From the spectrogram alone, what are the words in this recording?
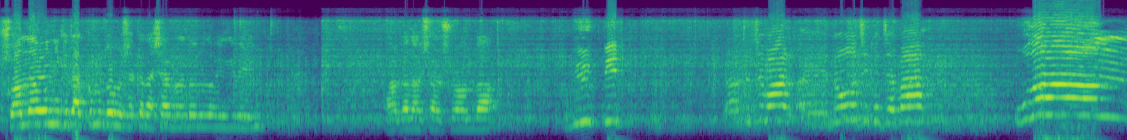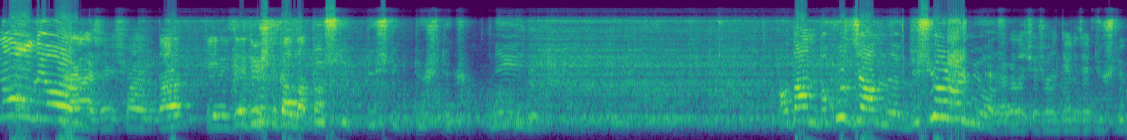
Şu anda 12 dakikamız olmuş arkadaşlar. Ben onunla bilgi vereyim. Arkadaşlar şu anda Büyük bir yaratıcı var. Ee, ne olacak acaba? Ulan ne oluyor? arkadaşlar şu anda denize düştük Allah'tan. Düştük, düştük, düştük. Neydi? Adam 9 canlı. Düşüyor ölmüyor. Evet arkadaşlar şu an denize düştük.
